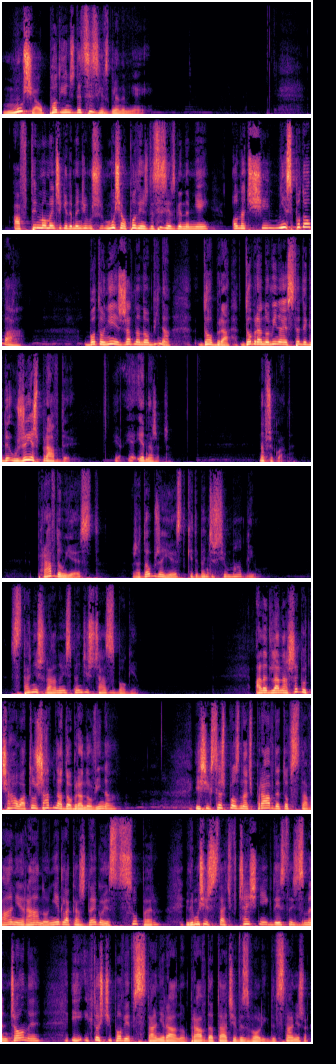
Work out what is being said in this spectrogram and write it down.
musiał podjąć decyzję względem niej a w tym momencie, kiedy będziesz musiał podjąć decyzję względem niej, ona ci się nie spodoba. Bo to nie jest żadna nowina dobra. Dobra nowina jest wtedy, gdy użyjesz prawdy. Jedna rzecz. Na przykład, prawdą jest, że dobrze jest, kiedy będziesz się modlił. Staniesz rano i spędzisz czas z Bogiem. Ale dla naszego ciała to żadna dobra nowina. Jeśli chcesz poznać prawdę, to wstawanie rano nie dla każdego jest super. Gdy musisz wstać wcześniej, gdy jesteś zmęczony i, i ktoś ci powie, wstań rano, prawda ta cię wyzwoli. Gdy wstaniesz,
